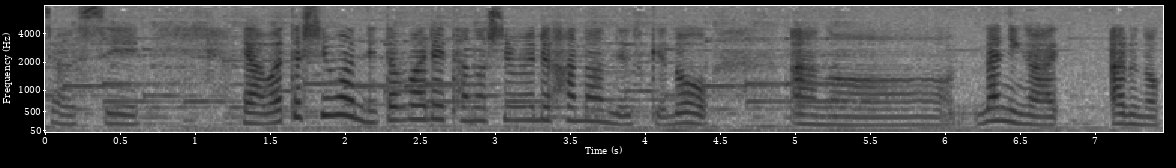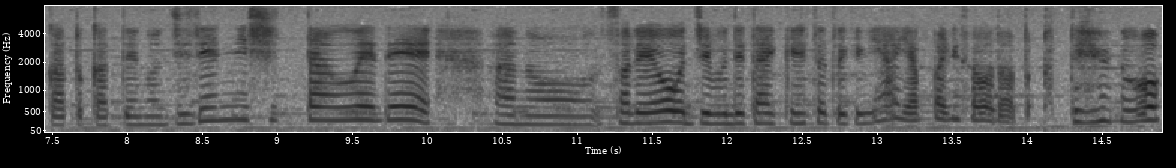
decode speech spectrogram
ちゃうし、いや、私はネタバレ楽しめる派なんですけど、あのー、何があるのかとかっていうのを事前に知った上であのそれを自分で体験した時にあやっぱりそうだとかっていうのを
